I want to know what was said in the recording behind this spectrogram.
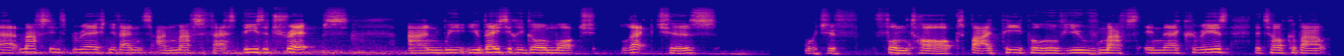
uh, Maths Inspiration events and Maths Fest. These are trips and we you basically go and watch lectures which are fun talks by people who've used maths in their careers. They talk about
